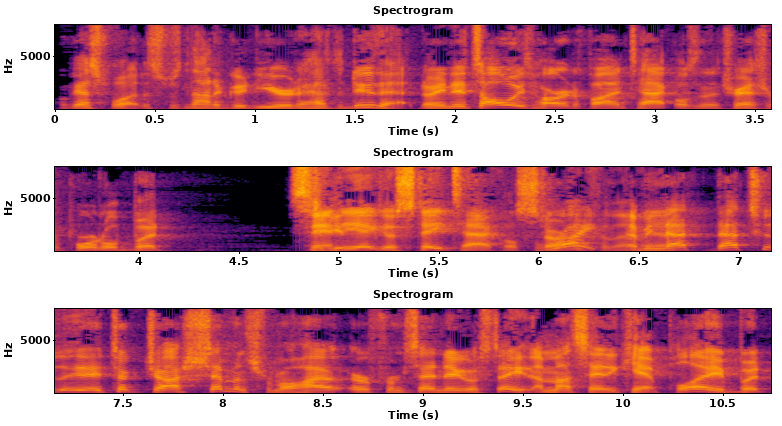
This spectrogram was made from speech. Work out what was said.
Well, guess what? This was not a good year to have to do that. I mean, it's always hard to find tackles in the transfer portal, but San Diego State tackle started right. for them. I mean, yeah. that that's who they, they, took Josh Simmons from Ohio or from San Diego State. I'm not saying he can't play, but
